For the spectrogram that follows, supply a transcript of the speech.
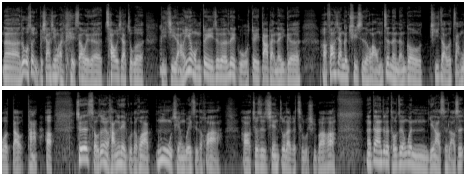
那如果说你不相信的话，可以稍微的抄一下，做个笔记然后。因为我们对于这个类股、对于大盘的一个啊方向跟趋势的话，我们真的能够提早的掌握到它啊。所以说手中有行业类股的话，目前为止的话，好就是先做了个持股续报哈。那当然，这个投资人问严老师，老师，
